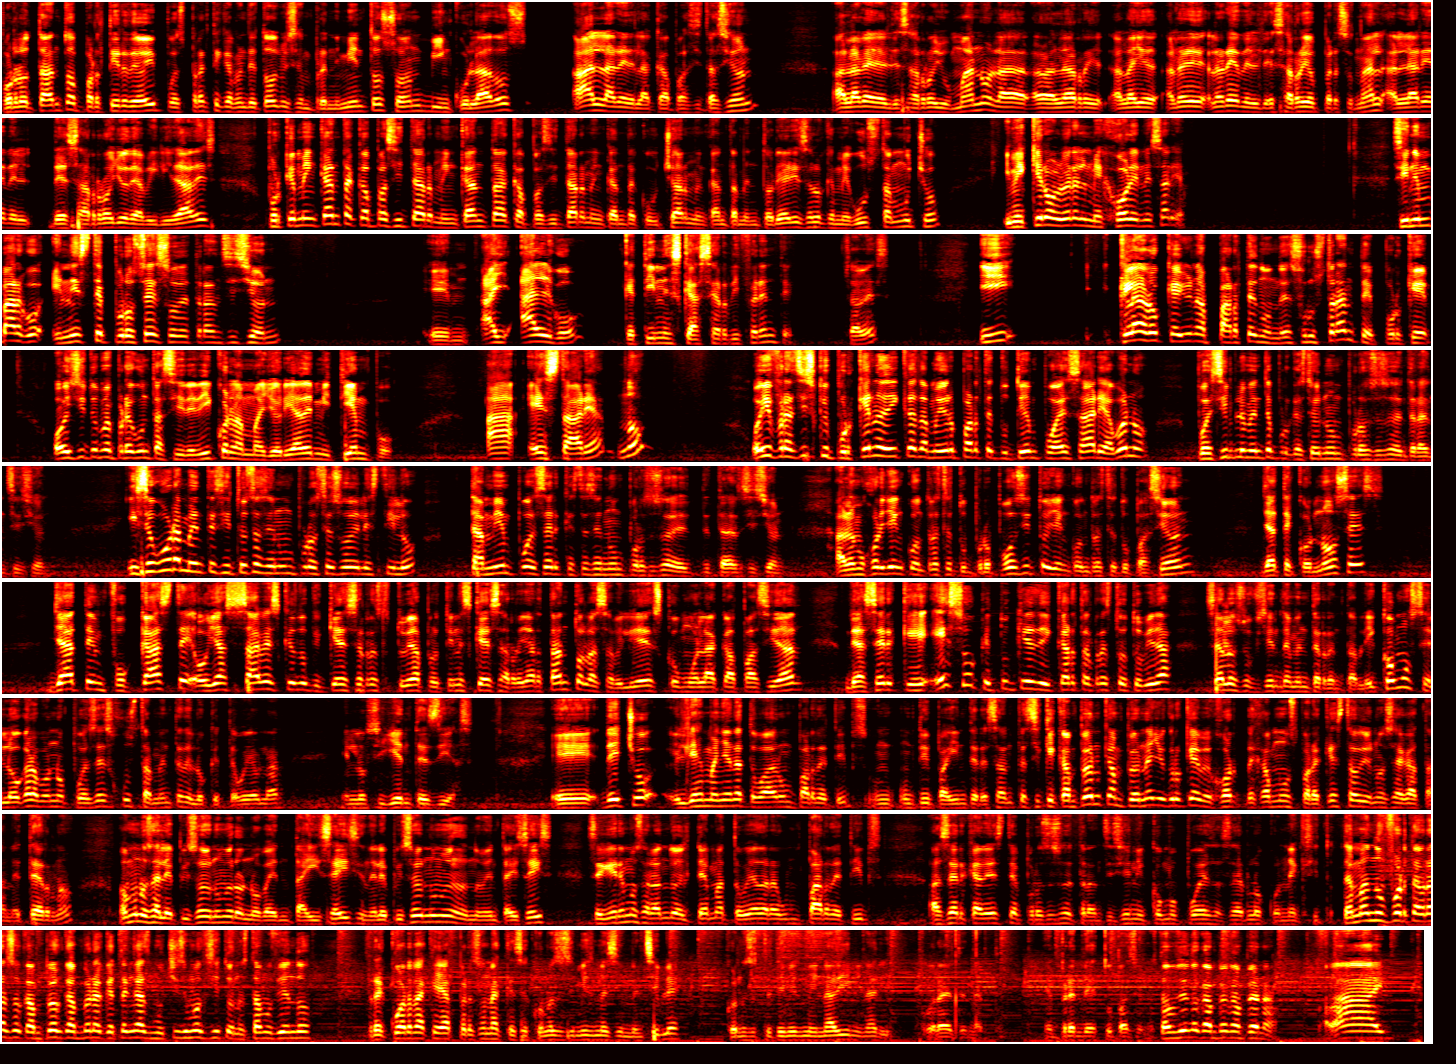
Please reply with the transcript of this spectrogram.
Por lo tanto, a partir de hoy, pues prácticamente todos mis emprendimientos son vinculados al área de la capacitación, al área del desarrollo humano, al, área, del desarrollo personal, al área del desarrollo de habilidades, porque me encanta capacitar, me encanta capacitar, me encanta coachar, me encanta mentorear y es algo que me gusta mucho y me quiero volver el mejor en esa área. Sin embargo, en este proceso de transición, Em, hay algo que tienes que hacer diferente, ¿sabes? Y claro que hay una parte donde es frustrante, porque hoy si tú me preguntas si dedico la mayoría de mi tiempo a esta área, no. Oye Francisco, ¿y por qué no dedicas la mayor parte de tu tiempo a esa área? Bueno, pues simplemente porque estoy en un proceso de transición. Y seguramente si tú estás en un proceso del estilo, también puede ser que estés en un proceso de, transición. A lo mejor ya encontraste tu propósito, ya encontraste tu pasión, ya te conoces, ya te enfocaste o ya sabes qué es lo que quieres hacer el resto de tu vida, pero tienes que desarrollar tanto las habilidades como la capacidad de hacer que eso que tú quieres dedicarte al resto de tu vida sea lo suficientemente rentable. ¿Y cómo se logra? Bueno, pues es justamente de lo que te voy a hablar en los siguientes días. Eh, de hecho, el día de mañana te voy a dar un par de tips, un, tip ahí interesante. Así que campeón, campeona, yo creo que mejor dejamos para que este audio no se haga tan eterno. Vámonos al episodio número 96. Y en el episodio número 96 seguiremos hablando del tema. Te voy a dar un par de tips acerca de este proceso de transición y cómo puedes hacerlo con éxito. Te mando un fuerte abrazo, campeón, campeona, que tengas muchísimo éxito. Nos estamos viendo. Recuerda aquella persona que se conoce a sí misma es invencible. Conócete a ti misma y nadie ni nadie podrá detenerte. Emprende tu pasión. Nos estamos viendo, campeón, campeona. Bye bye.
